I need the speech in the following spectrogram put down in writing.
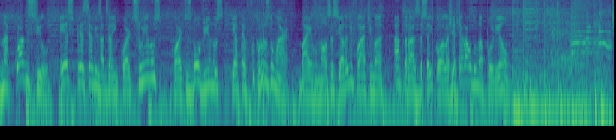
Na Qualicil, especializada em cortes suínos, cortes bovinos e até frutos do mar. Bairro Nossa Senhora de Fátima, atrás da Escola Geraldo Napoleão.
